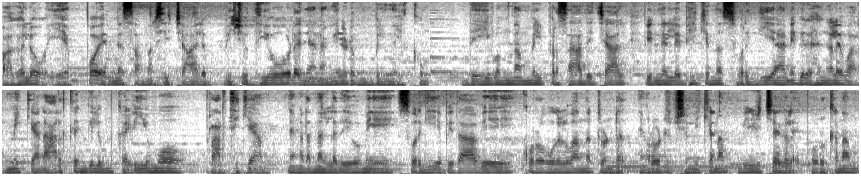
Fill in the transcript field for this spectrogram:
പകലോ എപ്പോ എന്നെ സന്ദർശിച്ചാലും വിശുദ്ധിയോടെ ഞാൻ അങ്ങയുടെ മുമ്പിൽ നിൽക്കും. ദൈവം നമ്മിൽ പ്രസാദിച്ചാൽ പിന്നെ ലഭിക്കുന്ന സ്വർഗീയ അനുഗ്രഹങ്ങളെ വർണിക്കാൻ ആർക്കെങ്കിലും കഴിയുമോ? പ്രാർത്ഥിക്കാം. ഞങ്ങളുടെ നല്ല ദൈവമേ സ്വർഗീയ പിതാവേ കുറവുകൾ വന്നിട്ടുണ്ട്. ഞങ്ങളോട് ക്ഷമിക്കണം വീഴ്ചകളെ പൊറുക്കണം.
